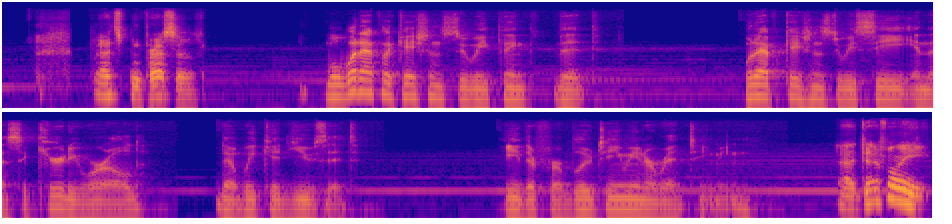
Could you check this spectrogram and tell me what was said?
That's impressive. Well, what applications do we think that? What applications do we see in the security world that we could use it, either for blue teaming or red teaming. Uh, definitely,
